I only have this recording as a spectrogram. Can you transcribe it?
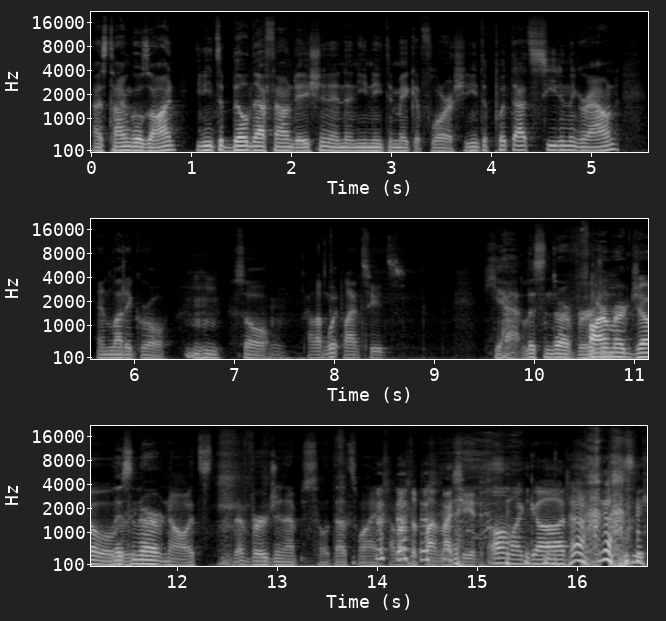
As time goes on, you need to build that foundation, and then you need to make it flourish. You need to put that seed in the ground and let it grow. Mm-hmm. So I love What- to plant seeds. yeah, listen to our virgin. Farmer Joe. over Listen to our no, it's a virgin episode. That's why. I love to plant my seed. Oh my god.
